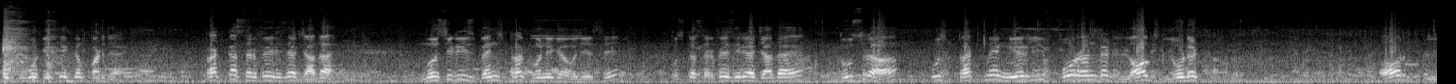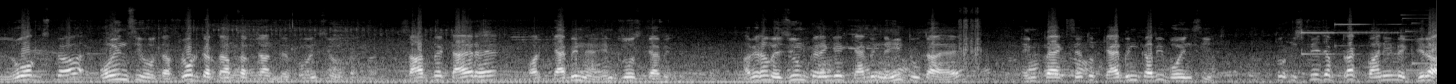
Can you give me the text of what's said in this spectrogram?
तो वो गिर के एकदम पड़ जाएगा। ट्रक का सरफेस एरिया ज़्यादा है। मर्सिडीज बेंच ट्रक होने की वजह से उसका सरफेस एरिया ज़्यादा है। दूसरा, उस ट्रक में नियरली 400 लॉग्स लोडेड था। और लॉग्स का बोइंसी होता है फ्लोट करता है, आप सब जानते हैं बोइंसी होता है। साथ में टायर है और कैबिन है इनक्लोज कैबिन अगर हम एज्यूम करेंगे कैबिन नहीं टूटा है इम्पैक्ट से तो कैबिन का भी बोइंसी है। तो इसलिए जब ट्रक पानी में गिरा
